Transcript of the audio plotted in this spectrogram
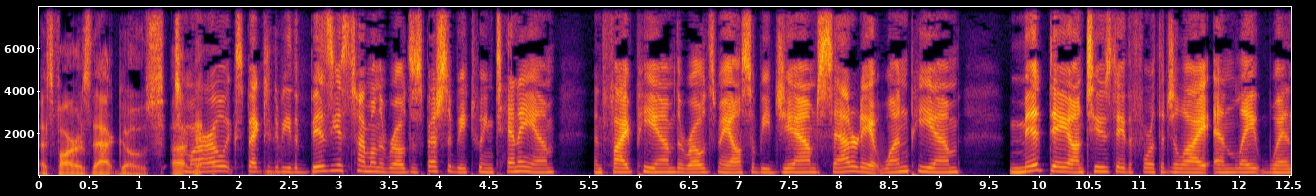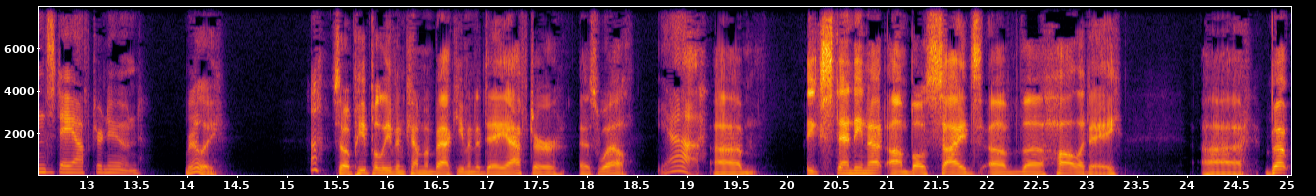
as far as that goes. Uh, Tomorrow expected to be the busiest time on the roads, especially between 10 a.m. and 5 p.m. The roads may also be jammed Saturday at 1 p.m., midday on Tuesday, the 4th of July, and late Wednesday afternoon. really? So people even coming back even a day after as well. Yeah. um, extending it on both sides of the holiday. Uh, but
